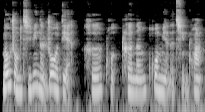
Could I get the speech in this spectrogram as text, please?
某种疾病的弱点和可可能豁免的情况。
